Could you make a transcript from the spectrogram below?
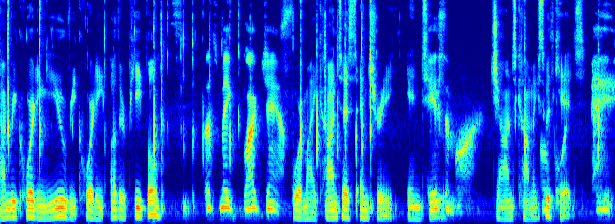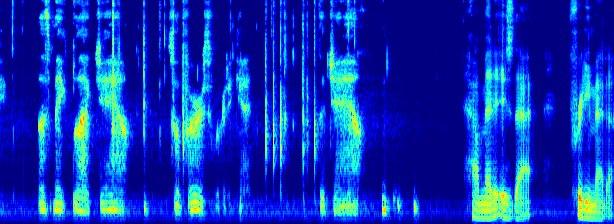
I'm recording you, recording other people Let's make Black Jam for my contest entry into ASMR. John's Comics Oh, with boy. Kids. Hey, let's make Black Jam. So first, we're gonna get the jam. How meta is that? Pretty meta.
